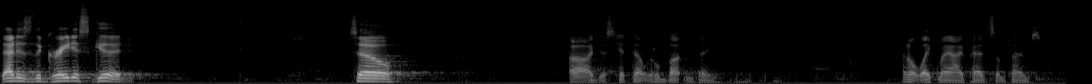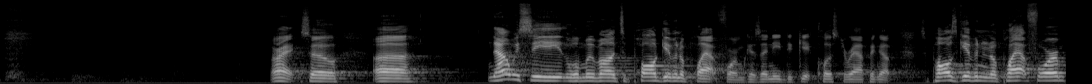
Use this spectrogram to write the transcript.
that is the greatest good. So, oh, I just hit that little button thing. I don't like my iPad sometimes. All right, so uh, now we see, we'll move on to Paul given a platform because I need to get close to wrapping up. So Paul's given a platform,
